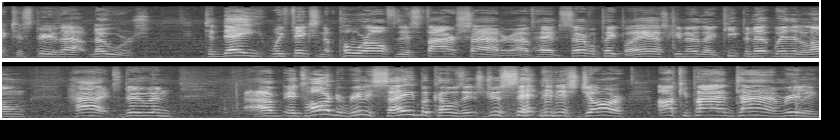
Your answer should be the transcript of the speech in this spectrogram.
back to Spirit of the Outdoors. Today we fixing to pour off this fire cider. I've had several people ask, you know, they're keeping up with it along how it's doing. I, it's hard to really say because it's just sitting in this jar, occupying time really.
